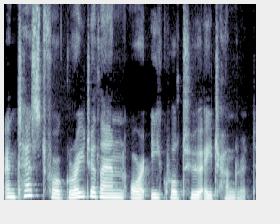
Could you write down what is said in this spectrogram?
and test for greater than or equal to 800.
